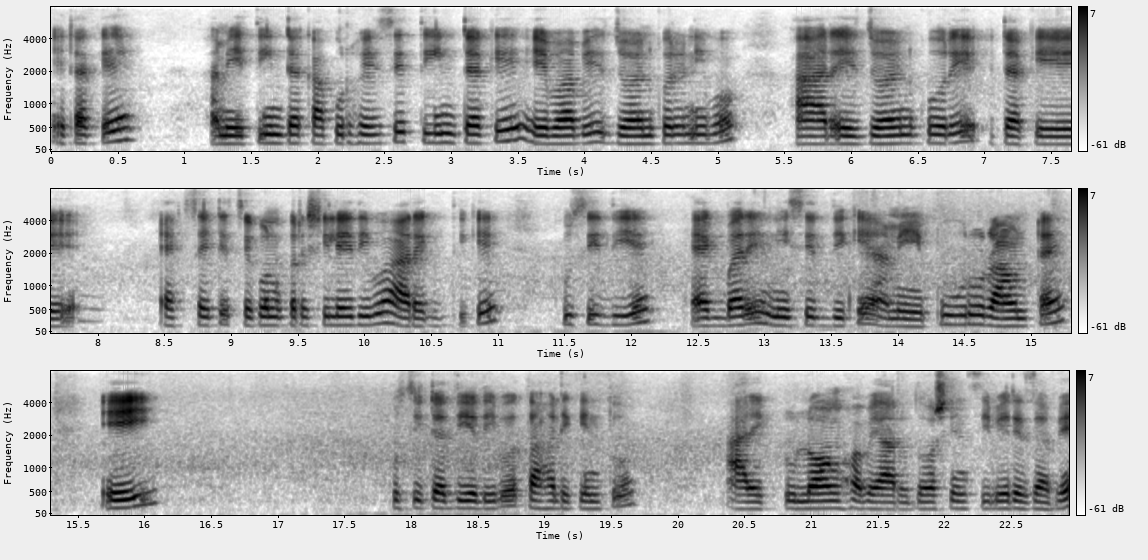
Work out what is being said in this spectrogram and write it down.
এটাকে আমি এই তিনটা কাপড় হয়েছে, তিনটাকে এভাবে জয়েন করে নিব আর এই জয়েন করে এটাকে এক সাইডে চেকন করে সিলাই দিব আর একদিকে কুচি দিয়ে একবারে নিচের দিকে আমি পুরো রাউন্ডটায় এই কুচিটা দিয়ে দিব, তাহলে কিন্তু আর একটু লং হবে আরও দশ ইঞ্চি বেড়ে যাবে।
